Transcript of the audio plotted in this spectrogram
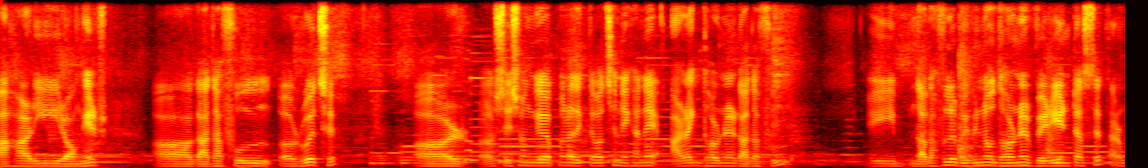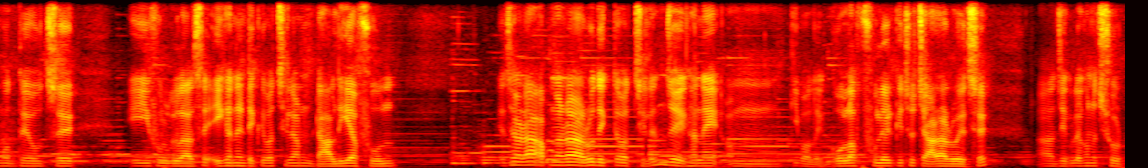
বাহারি রঙের গাঁদা ফুল রয়েছে। আর সেই সঙ্গে আপনারা দেখতে পাচ্ছেন এখানে আরেক ধরনের গাঁদা ফুল। এই গাঁদা ফুলের বিভিন্ন ধরনের ভেরিয়েন্ট আছে। তার মধ্যে হচ্ছে এই ফুলগুলো আছে। এখানে দেখতে পাচ্ছিলাম ডালিয়া ফুল। এছাড়া আপনারা আরও দেখতে পাচ্ছিলেন যে এখানে কি বলে, গোলাপ ফুলের কিছু চারা রয়েছে। যেগুলো এখনও ছোট।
